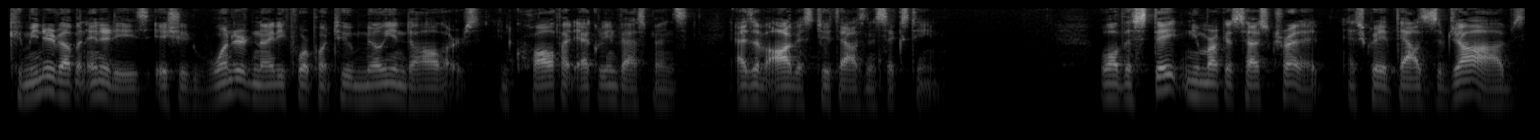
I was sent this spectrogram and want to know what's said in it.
community development entities issued $194.2 million in qualified equity investments as of August 2016. While the state New Markets Tax Credit has created thousands of jobs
